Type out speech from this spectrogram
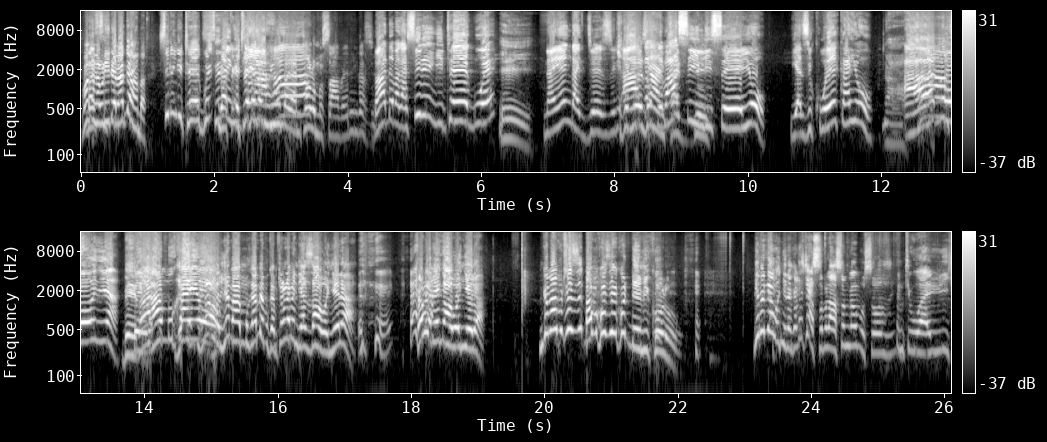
kubanga ba- nawulidde bagamba siringi tegwe? Siringi ekitegeeza tegwe, nyumba ya mitwalo musanvu eringa badde baga siringi teegwe Eh, naye nga gyeziri ate basindiseeyo yazikwekayo. Ah. anoonya be ba- Yo, bebambukayo ye bamugambe bugambe tolabe ndi azze awonyera. Tolabye ngaawonyera nga bamukozeeko dda emikolo. Ne badde awonyera nga takyasobola asongawo busonzi. Nti wali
